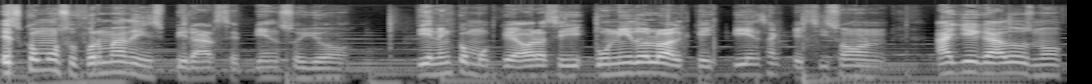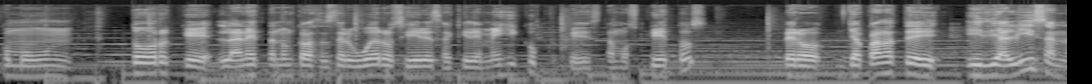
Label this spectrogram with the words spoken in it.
Es como su forma de inspirarse, pienso yo. Tienen como que ahora sí un ídolo al que piensan que sí son allegados, ¿no? Como un Thor que la neta nunca vas a ser güero si eres aquí de México porque estamos prietos pero ya cuando te idealizan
